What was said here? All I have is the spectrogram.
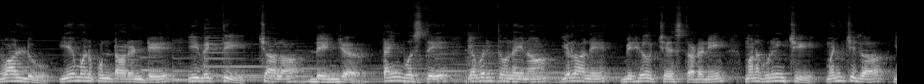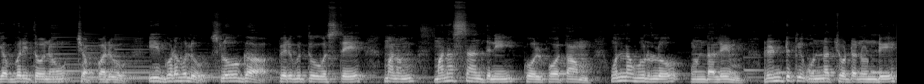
వాళ్ళు ఏమనుకుంటారంటే ఈ వ్యక్తి చాలా డేంజర్. టైం వస్తే ఎవరితోనైనా ఇలానే బిహేవ్ చేస్తాడని మన గురించి మంచిగా ఎవరితోనూ చెప్పరు. ఈ గొడవలు స్లోగా పెరుగుతూ వస్తే మనం మనశ్శాంతిని కోల్పోతాం. ఉన్న ఊరిలో ఉండలేం. రెంట్కి ఉన్న చోట నుండి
